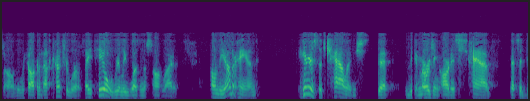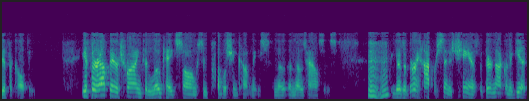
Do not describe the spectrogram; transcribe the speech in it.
songs. And we're talking about the country world. Faith Hill really wasn't a songwriter. On the other hand, here's the challenge that the emerging artists have that's a difficulty if they're out there trying to locate songs through publishing companies in, the, in those houses, mm-hmm. there's a very high percentage chance that they're not going to get.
